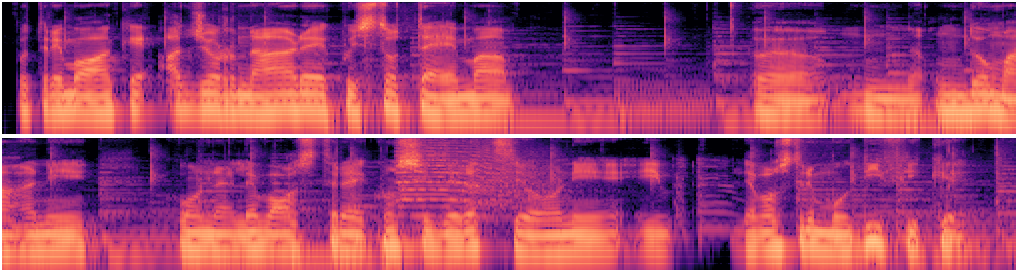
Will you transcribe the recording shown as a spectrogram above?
potremo anche aggiornare questo tema eh, un, un domani con le vostre considerazioni, le vostre modifiche.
